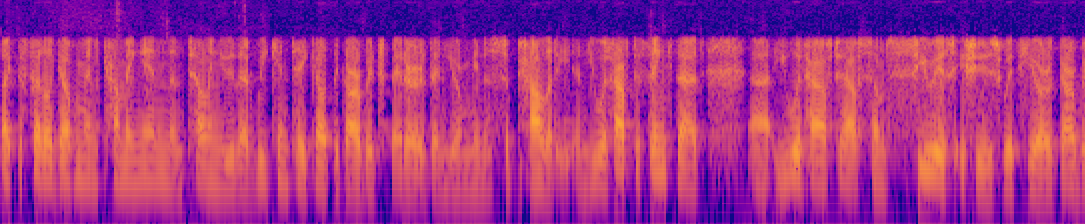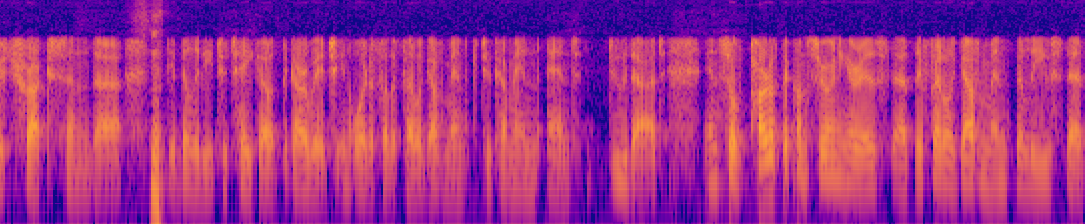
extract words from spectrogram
like the federal government coming in and telling you that we can take out the garbage better than your municipality. And you would have to think that uh, you would have to have some serious issues with your garbage trucks and, uh, hmm. the ability to take out the garbage in order for the federal government to come in and do that. And so part of the concern here is that the federal government believes that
